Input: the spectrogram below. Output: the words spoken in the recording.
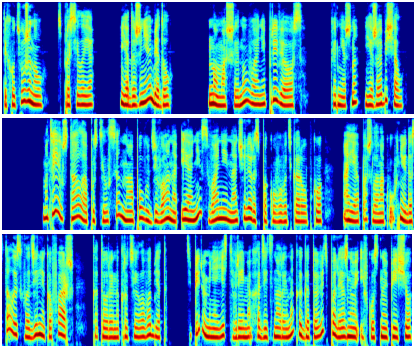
«Ты хоть ужинал?» — спросила я. «Я даже не обедал». Но машину Ваня привез. «Конечно, я же обещал». Матвей устало опустился на пол у дивана, и они с Ваней начали распаковывать коробку. А я пошла на кухню и достала из холодильника фарш, который накрутила в обед. Теперь у меня есть время ходить на рынок и готовить полезную и вкусную пищу.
